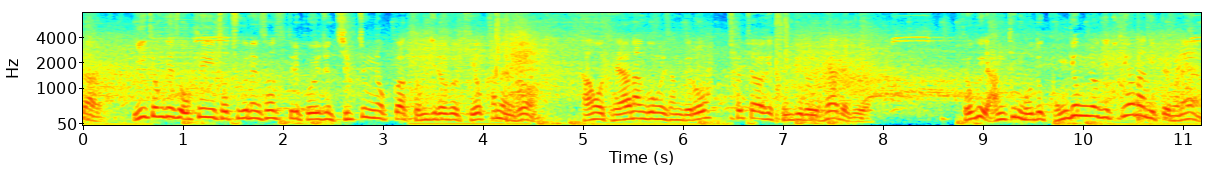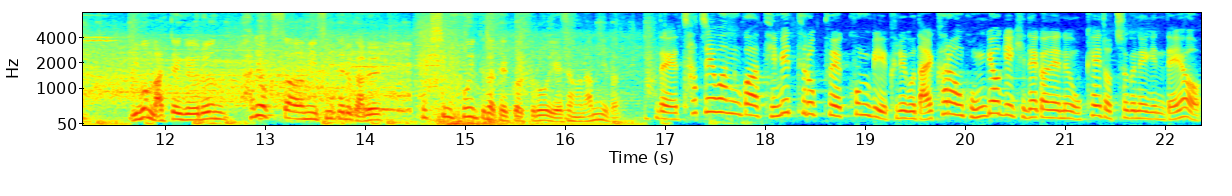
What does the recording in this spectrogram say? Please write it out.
자, 이 경기에서 OK 저축은행 선수들이 보여준 집중력과 경기력을 기억하면서 강호 대한항공을 상대로 철저하게 준비를 해야 되고요. 결국 양팀 모두 공격력이 뛰어나기 때문에 이번 맞대결은 화력 싸움이 승패를 가를 핵심 포인트가 될 것으로 예상을 합니다. 네, 차지환과 디미트로프의 콤비 그리고 날카로운 공격이 기대가 되는 OK저축은행인데요.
